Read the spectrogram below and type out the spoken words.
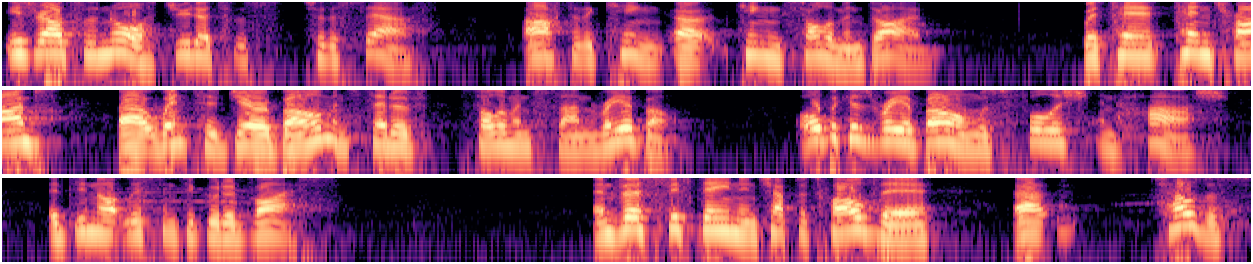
Israel to the north, Judah to the, to the south, after the king, uh, King Solomon died. Where ten, ten tribes uh, went to Jeroboam instead of Solomon's son Rehoboam. All because Rehoboam was foolish and harsh. It did not listen to good advice. And verse 15 in chapter 12 there uh, tells us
